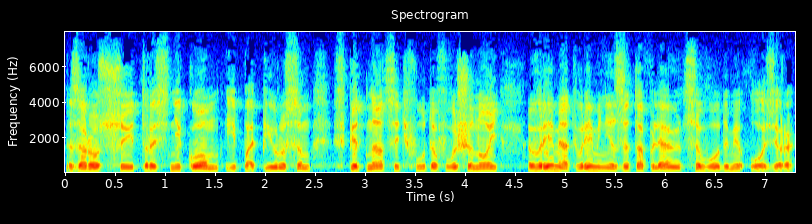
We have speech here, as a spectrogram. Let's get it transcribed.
заросшие тростником и папирусом в 15 футов вышиной, время от времени затопляются водами озера.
